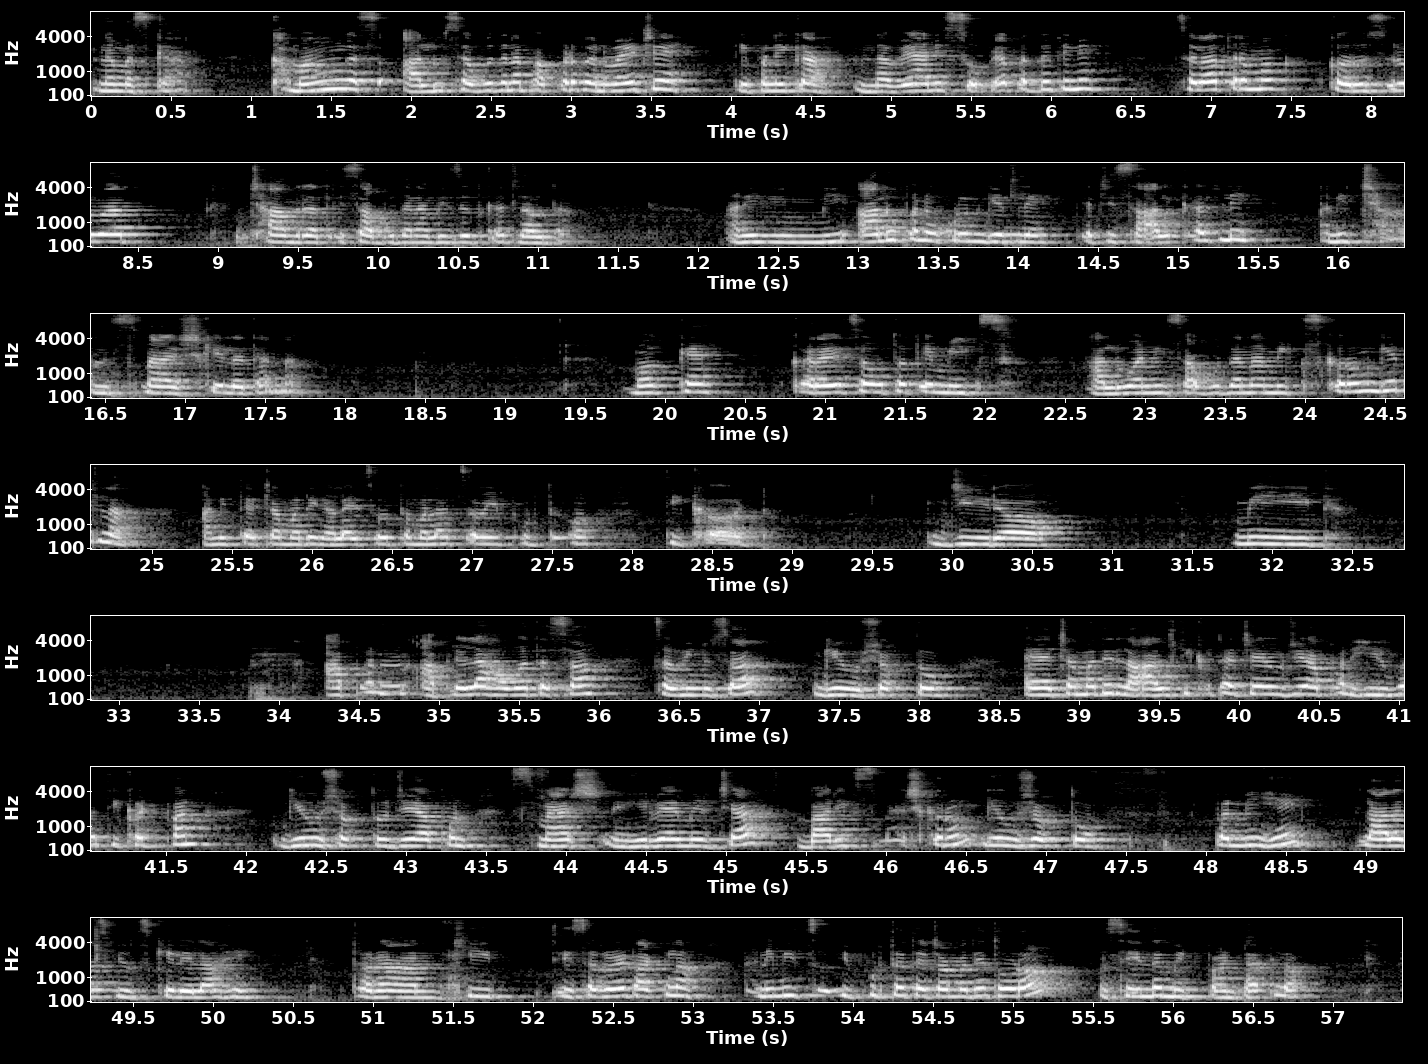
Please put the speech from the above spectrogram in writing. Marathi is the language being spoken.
नमस्कार. खमंग आलू साबुदाणा पापड बनवायचे ते पण एका नव्या आणि सोप्या पद्धतीने. चला तर मग करू सुरुवात. छान रात्री साबुदाणा भिजत घातला होता. आणि मी आलू पण उकडून घेतले. त्याची साल काढली आणि छान स्मॅश केलं त्यांना. मग काय? करायचं होतं ते मिक्स. आलू आणि साबुदाणा मिक्स करून घेतला आणि त्याच्यामध्ये घालायचं होतं मला चवीपुरतं तिखट. जिरं मीठ. आपण आपल्याला हवं तसं चवीनुसार घेऊ शकतो. याच्यामध्ये लाल तिखटाच्या ऐवजी आपण हिरवं तिखट पण घेऊ शकतो जे आपण स्मॅश हिरव्या मिरच्या बारीक स्मॅश करून घेऊ शकतो. पण मी हे लालच यूज केलेलं आहे. तर आणखी ते सगळं टाकलं आणि मी चवीपुरतं त्याच्यामध्ये थोडं सेंद मीठ पण टाकलं.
